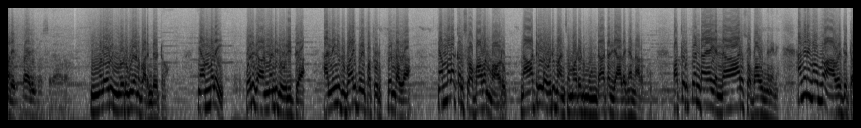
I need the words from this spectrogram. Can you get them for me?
അലൈക്കും വലൈക്കും അസ്സലാം. നിങ്ങളോട് ഇന്നോട് കൂടിയാണ് പറയേണ്ടത് കേട്ടോ. നമ്മളെ ഒരു ഗവൺമെന്റ് ജോലി കിട്ടുക അല്ലെങ്കിൽ ദുബായി പോയി പത്ത് ഉറുപ്പ്യ ഉണ്ടാകുക നമ്മളൊക്കെ ഒരു സ്വഭാവം മാറും. നാട്ടിലുള്ള ഒരു മനുഷ്യന്മാരോട് മുണ്ടാട്ടല്ലാതെ ഞാൻ നടക്കും. പത്ത് ഉറുപ്പ്യ ഉണ്ടായ എല്ലാവരും സ്വഭാവം ഇങ്ങനെയാണ്. അങ്ങനെ നിങ്ങളൊന്നും ആവരുത്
